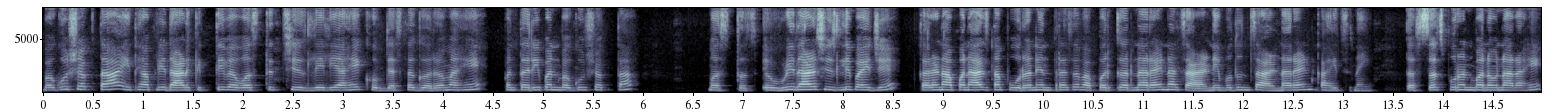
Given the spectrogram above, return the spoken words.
बघू शकता इथे आपली डाळ किती व्यवस्थित शिजलेली आहे. खूप जास्त गरम आहे. पण तरी पण बघू शकता. मस्तच. एवढी डाळ शिजली पाहिजे कारण आपण आज ना पुरण यंत्राचा वापर करणार आहे, ना चाळणीमधून चाळणार आहे, काहीच नाही. तसंच पुरण बनवणार आहे.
